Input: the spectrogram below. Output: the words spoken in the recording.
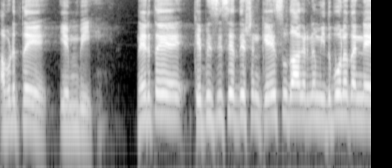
അവിടുത്തെ എം പി. നേരത്തെ കെ പി സി സി അധ്യക്ഷൻ കെ സുധാകരനും ഇതുപോലെ തന്നെ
